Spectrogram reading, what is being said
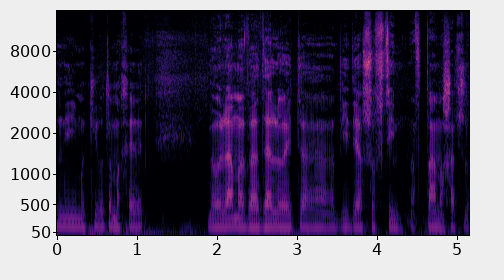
אני מכיר אותם אחרת. מעולם הוועדה לא הייתה בידי השופטים, אף פעם אחת לא.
